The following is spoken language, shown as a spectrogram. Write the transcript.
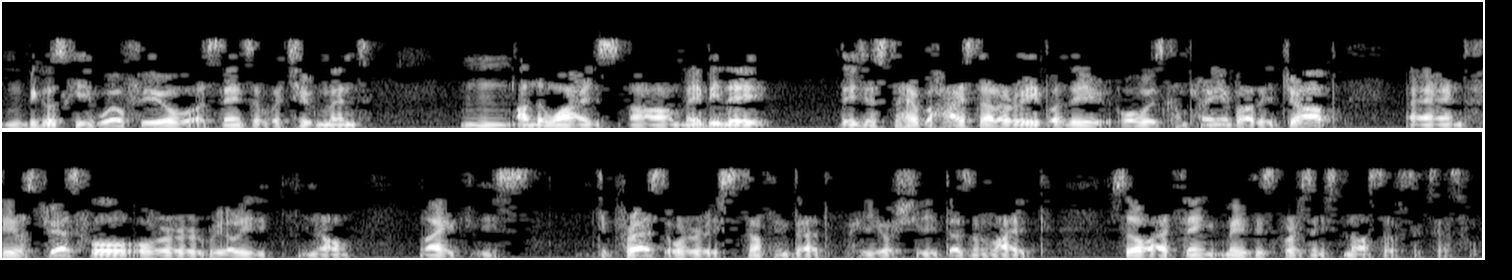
um, because he will feel a sense of achievement. Um, otherwise, uh, maybe they they just have a high salary, but they always complain about their job and feel stressful or really, you know, like is depressed or is something that he or she doesn't like. So I think maybe this person is not so successful.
